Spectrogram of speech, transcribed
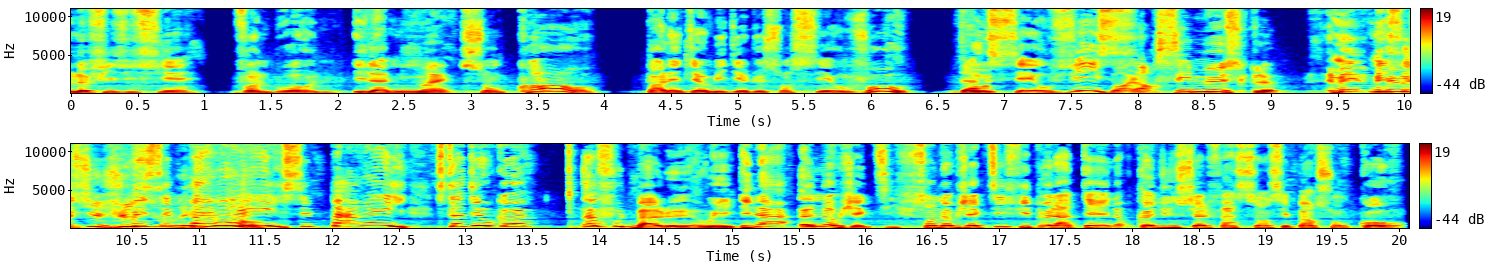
le physicien Von Braun, il a mis Ouais. son corps par l'intermédiaire de son cerveau au service. Bon alors ces muscles, mais mais, Mais monsieur, juste mais sur c'est les pareil, c'est pareil. C'est-à-dire que un footballeur, Oui. il a un objectif. Son objectif, il peut l'atteindre que d'une seule façon, c'est par son corps.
